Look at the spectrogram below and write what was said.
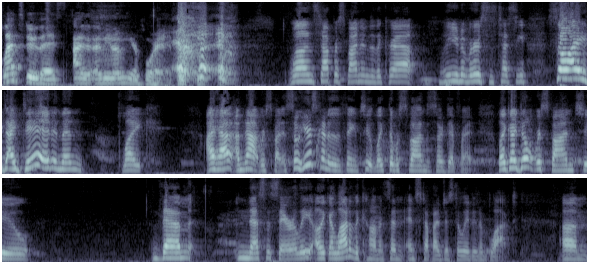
Let's do this. I, I mean, I'm here for it. Well, and stop responding to the crap. The universe is testing you. So I, I did, and then, like, I have. I'm not responding. So here's kind of the thing too. Like the responses are different. Like I don't respond to them necessarily. Like a lot of the comments and, and stuff I've just deleted and blocked. Um,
